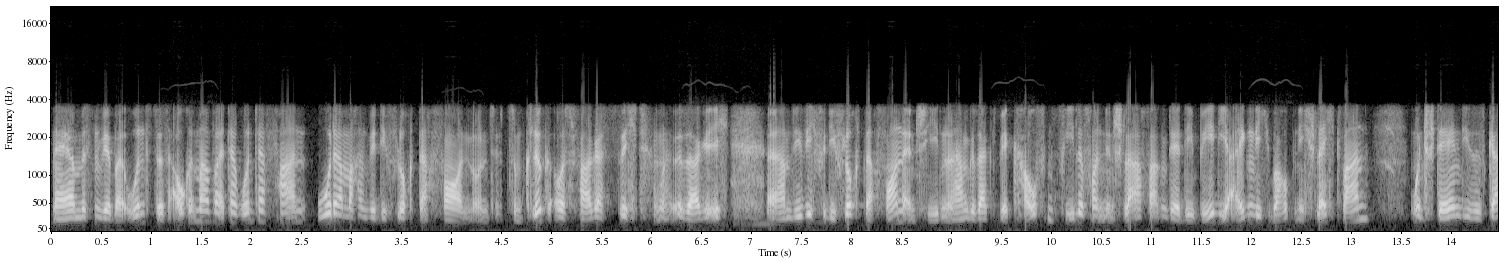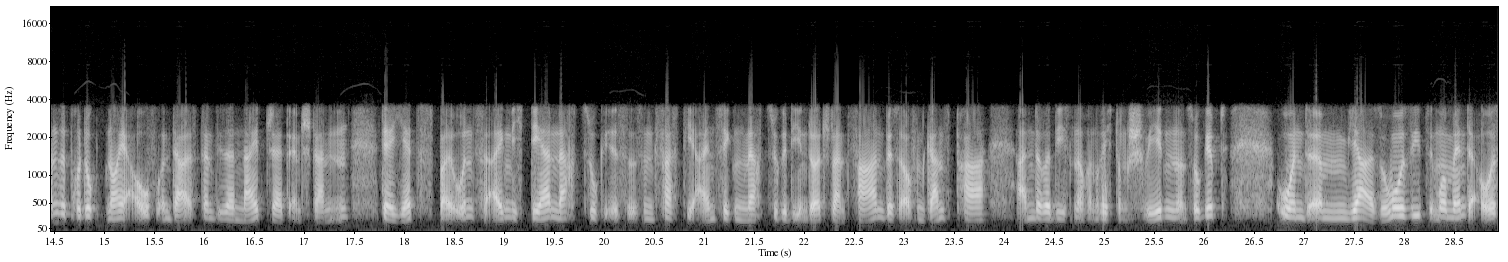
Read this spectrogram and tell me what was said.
naja, müssen wir bei uns das auch immer weiter runterfahren oder machen wir die Flucht nach vorn? Und zum Glück aus Fahrgastsicht, sage ich, äh, haben sie sich für die Flucht nach vorn entschieden und haben gesagt, wir kaufen viele von den Schlafwagen der DB, die eigentlich überhaupt nicht schlecht waren und stellen dieses ganze Produkt neu auf und da ist dann dieser Nightjet entstanden, der jetzt bei uns eigentlich der Nachtzug ist. Es sind fast die einzigen Nachtzüge, die in Deutschland fahren, bis auf ein ganz paar andere, die es noch in Richtung Schweden und so gibt. Und ähm, ja, so sieht es im Moment aus,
